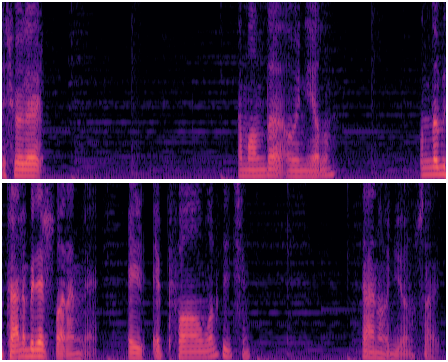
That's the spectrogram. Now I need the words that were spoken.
E şöyle Tamamda oynayalım. Bunda bir tane bilet var hani. Şey, app falan olmadığı için. Bir tane oynuyorum sadece.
